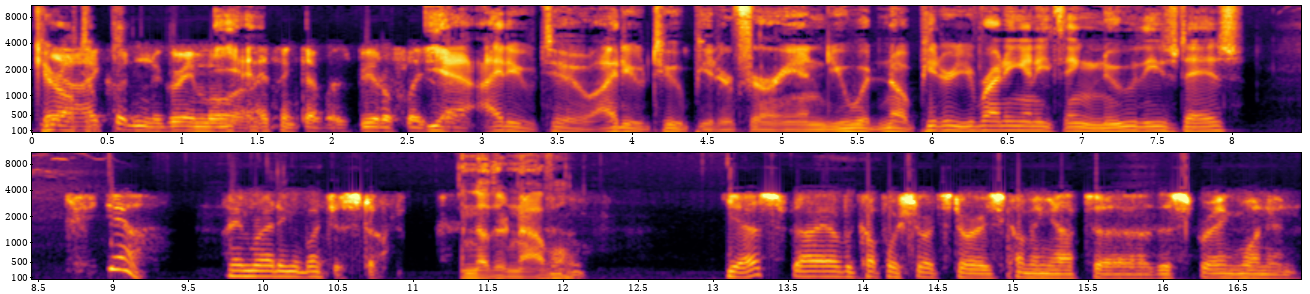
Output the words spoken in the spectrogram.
Carol, yeah, I couldn't agree more. Yeah. I think that was beautifully said. yeah, I do too. I do too, Peter Ferry. And you would know. Peter, you writing anything new these days? Yeah, I'm writing a bunch of stuff. Another novel? Yes, I have a couple of short stories coming out uh, this spring. One in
